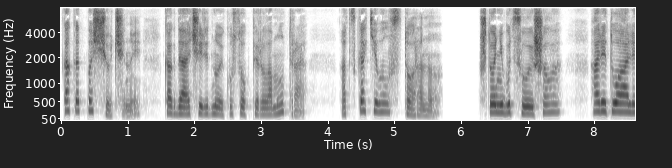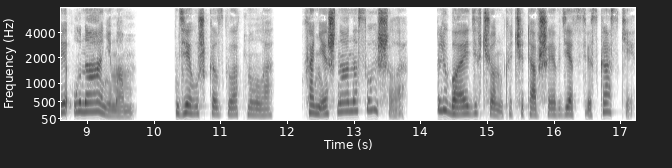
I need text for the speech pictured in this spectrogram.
как от пощечины — когда очередной кусок перламутра отскакивал в сторону. «Что-нибудь слышала о ритуале унаанимам?» Девушка сглотнула. Конечно, она слышала. Любая девчонка, читавшая в детстве сказки,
